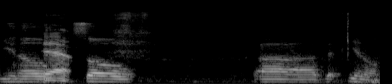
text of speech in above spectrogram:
you know. Yeah. So, uh, you know,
